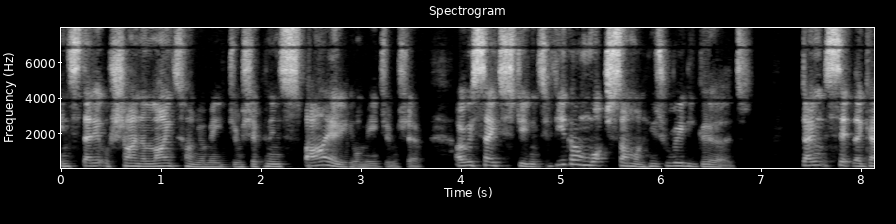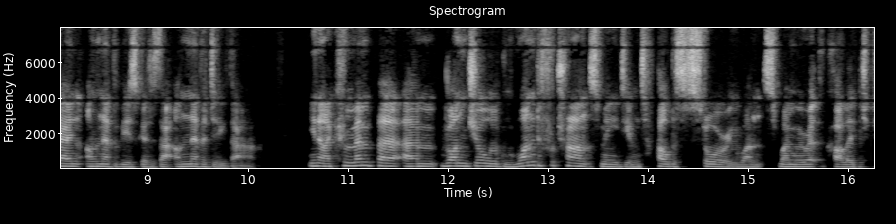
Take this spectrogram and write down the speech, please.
Instead, it will shine a light on your mediumship and inspire your mediumship. I always say to students if you go and watch someone who's really good, don't sit there going, I'll never be as good as that. I'll never do that. You know, I can remember um, Ron Jordan, wonderful trance medium, told us a story once when we were at the college.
